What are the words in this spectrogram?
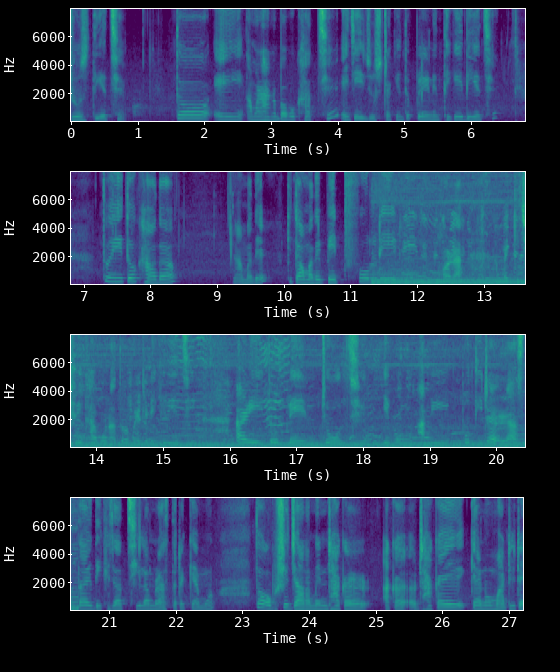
জুস দিয়েছে। তো এই আমার হানাবাবু খাচ্ছে, এই যে এই জুসটা কিন্তু প্লেনের থেকেই দিয়েছে। তো এই তো খাওয়া দাওয়া আমাদের। কিন্তু আমাদের পেট ফুললি ভরা। আমরা কিছুই খাব না, তো আমরা এটা রেখে দিয়েছি। আর এই তো প্লেন চলছে এবং আমি প্রতিটা রাস্তায় দেখে যাচ্ছিলাম রাস্তাটা কেমন। তো অবশ্যই জানাবেন ঢাকার আঁকা, ঢাকায় কেন মাটিটা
